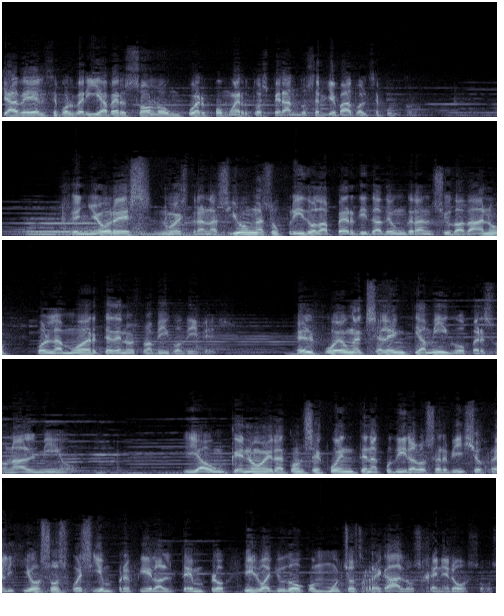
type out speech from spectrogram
Ya de él se volvería a ver solo un cuerpo muerto esperando ser llevado al sepulcro. Señores, nuestra nación ha sufrido la pérdida de un gran ciudadano con la muerte de nuestro amigo Dives. Él fue un excelente amigo personal mío. Y aunque no era consecuente en acudir a los servicios religiosos, fue siempre fiel al templo y lo ayudó con muchos regalos generosos.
